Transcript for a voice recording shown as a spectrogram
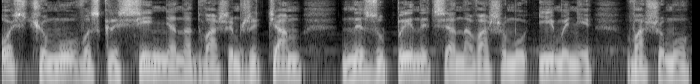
Ось чому Воскресіння над вашим життям не зупиниться на вашому імені, вашому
